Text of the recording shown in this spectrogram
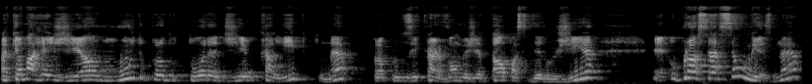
Aqui é uma região muito produtora de eucalipto, né? Para produzir carvão vegetal para siderurgia. É, o processo é o mesmo, né?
